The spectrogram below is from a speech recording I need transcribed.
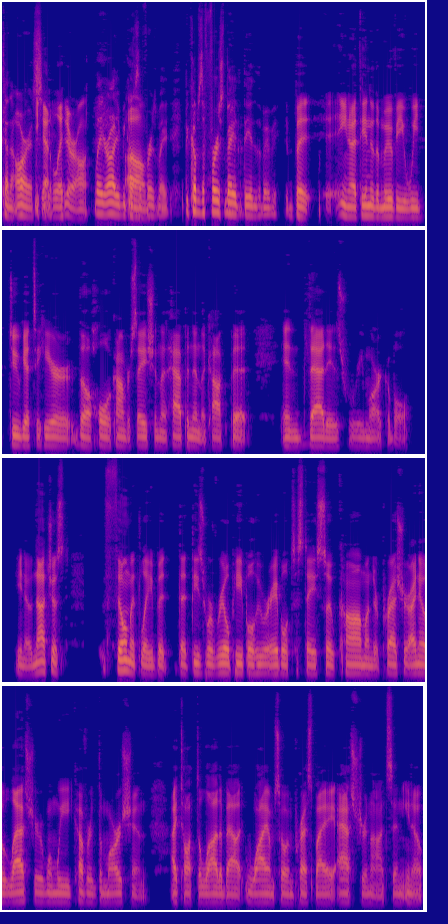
kind of are. Yeah, later on. Later on, he becomes the Um, first mate. He becomes the first mate at the end of the movie. But, you know, at the end of the movie, we do get to hear the whole conversation that happened in the cockpit. And that is remarkable. You know, not just filmically, but that these were real people who were able to stay so calm under pressure. I know last year when we covered The Martian, I talked a lot about why I'm so impressed by astronauts. And, you know,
